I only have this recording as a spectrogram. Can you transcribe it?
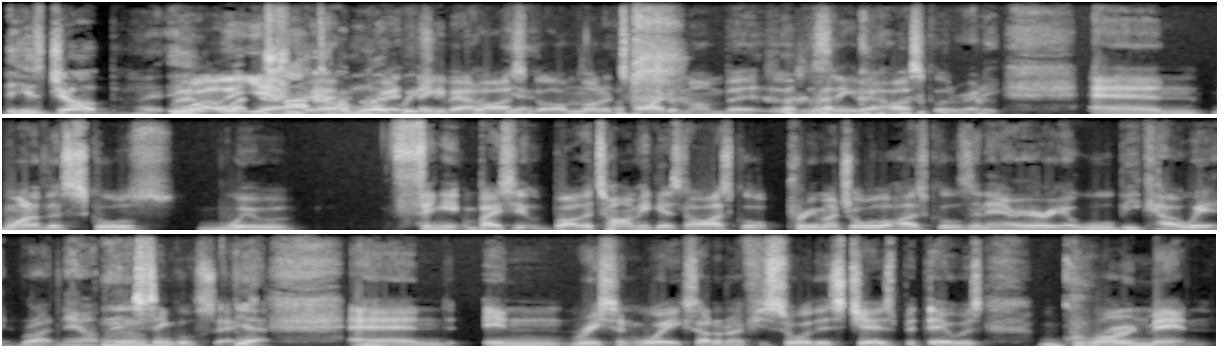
his job. Well, What yeah, we're, work we're we thinking about put- high yeah. school. I'm not a tiger mum, but we're thinking about high school already. And one of the schools we were thinking, basically, by the time he gets to high school, pretty much all the high schools in our area will be co-ed. Right now, they're single sex. Mm. Yeah. And in recent weeks, I don't know if you saw this, Jez, but there was grown men,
